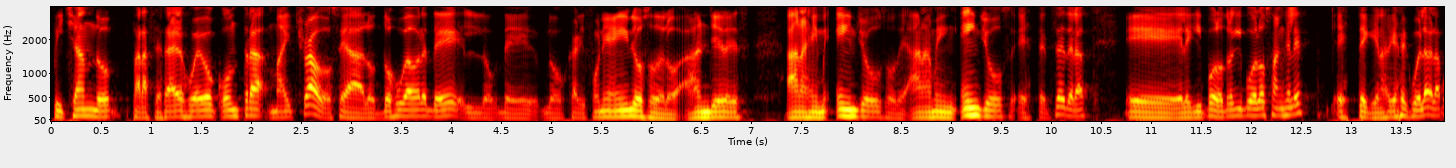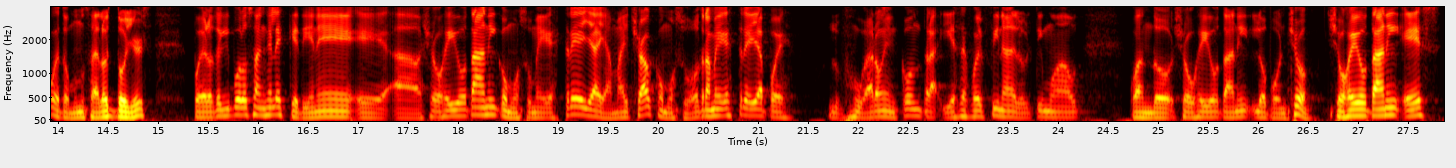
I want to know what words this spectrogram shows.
pichando para cerrar el juego contra Mike Trout. O sea, los dos jugadores de, de los California Angels o de los Ángeles Anaheim Angels o de Anaheim Angels, este, etcétera. Eh, el equipo, el otro equipo de Los Ángeles, este, que nadie recuerda, ¿verdad? Porque todo el mundo sabe los Dodgers. Pues el otro equipo de Los Ángeles que tiene eh, a Shohei Otani como su mega estrella y a Mike Trout como su otra mega estrella, pues jugaron en contra y ese fue el final, el último out cuando Shohei Otani lo ponchó. Shohei Otani es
